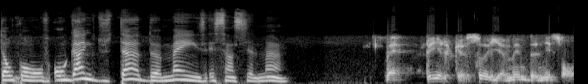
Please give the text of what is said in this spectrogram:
donc, on, on gagne du temps demain, essentiellement. Ben, pire que ça, il a même donné son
